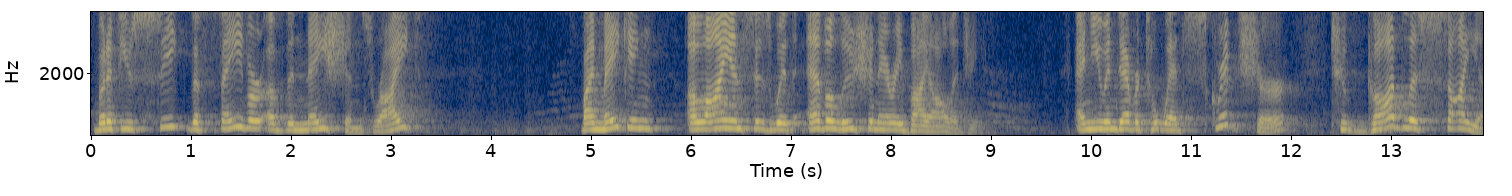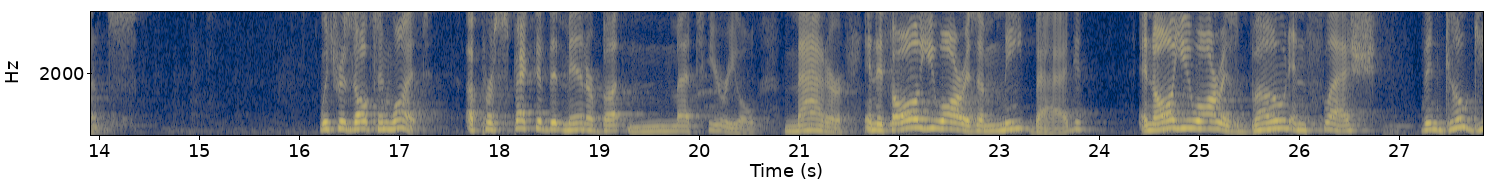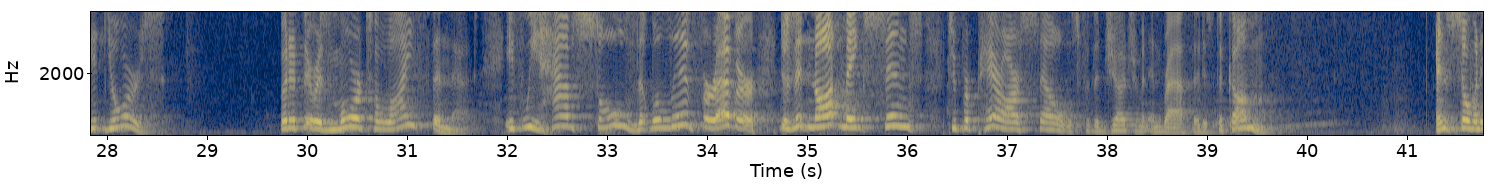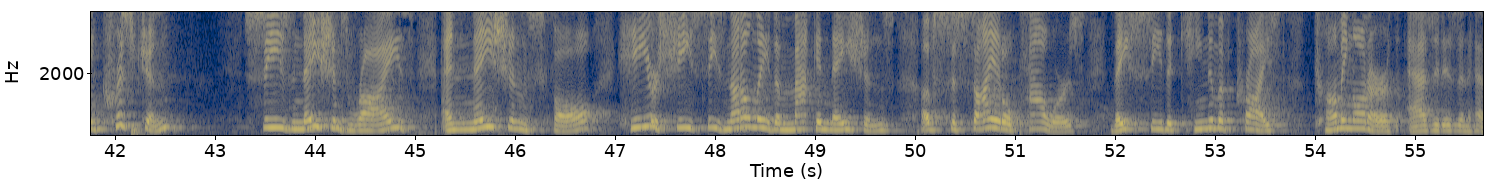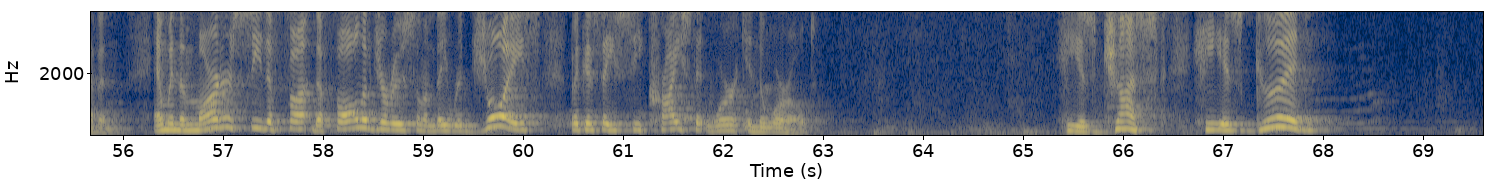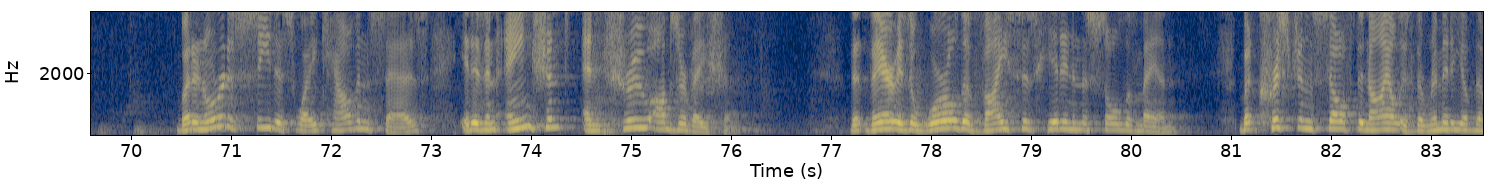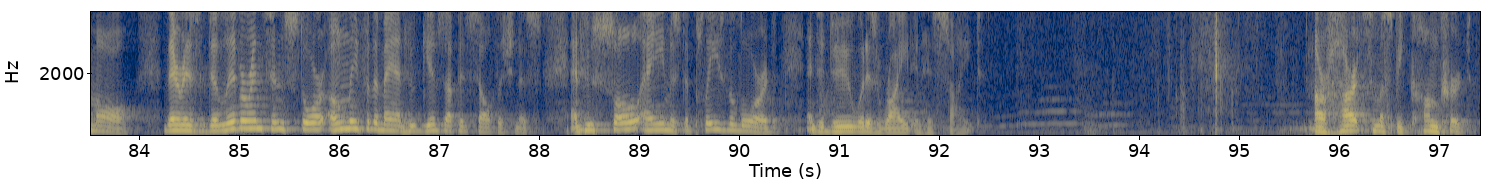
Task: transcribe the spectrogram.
But if you seek the favor of the nations, right? By making alliances with evolutionary biology, and you endeavor to wed scripture to godless science, which results in what? A perspective that men are but material, matter. And if all you are is a meat bag, and all you are is bone and flesh, then go get yours. But if there is more to life than that, if we have souls that will live forever, does it not make sense to prepare ourselves for the judgment and wrath that is to come? And so when a Christian sees nations rise and nations fall, he or she sees not only the machinations of societal powers, they see the kingdom of Christ coming on earth as it is in heaven. And when the martyrs see the, fa- the fall of Jerusalem, they rejoice because they see Christ at work in the world. He is just, He is good. But in order to see this way, Calvin says it is an ancient and true observation that there is a world of vices hidden in the soul of man. But Christian self denial is the remedy of them all. There is deliverance in store only for the man who gives up his selfishness and whose sole aim is to please the Lord and to do what is right in his sight. Our hearts must be conquered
